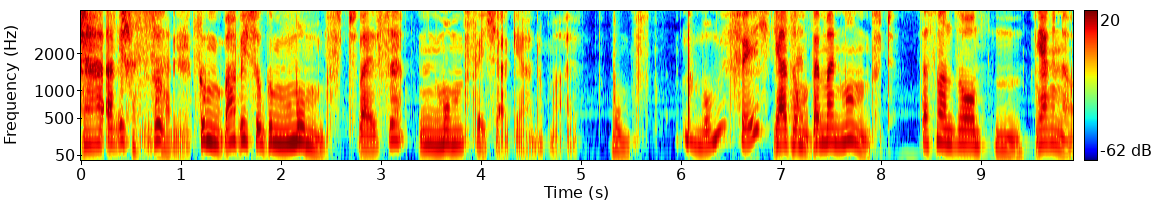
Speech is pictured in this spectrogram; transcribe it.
Da habe ich, so, hab ich so gemumpft, weißt du? Mumpf ich ja gerne mal. Mumpf. Mumpfig? Ja, so, wenn man mumpft. dass man so, hm. Ja, genau.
